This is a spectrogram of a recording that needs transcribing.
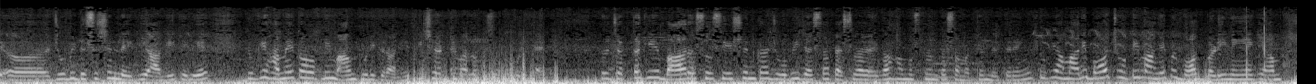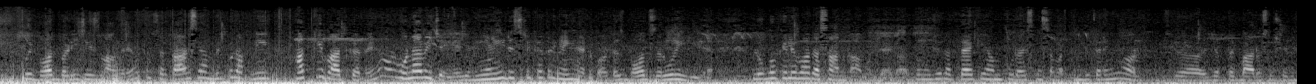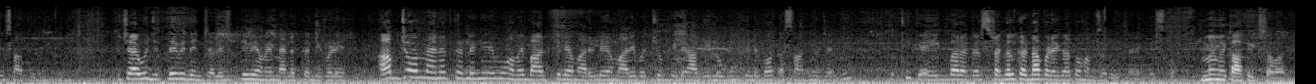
जो भी डिसीज़न लेगी आगे के लिए क्योंकि हमें तो अपनी मांग पूरी करानी है पीछे हटने वालों में से तो कोई है नहीं। तो जब तक ये बार एसोसिएशन का जो भी जैसा फैसला रहेगा, हम उसमें उनका समर्थन देते रहेंगे, क्योंकि हमारी बहुत छोटी मांग कोई बहुत बड़ी नहीं है कि हम कोई बहुत बड़ी चीज़ मांग रहे हैं। तो सरकार से हम बिल्कुल अपनी हक की बात कर रहे हैं और होना भी चाहिए। यहीं डिस्ट्रिक्ट है तो यहीं हेडक्वार्टर्स बहुत ज़रूरी भी है। लोगों के लिए बहुत आसान काम हो जाएगा। तो मुझे लगता है कि हम पूरा इसमें समर्थन भी करेंगे और जब तक बार एसोसिएशन के साथ ही रहेंगे। तो चाहे वो जितने भी दिन चले, जितनी भी हमें मेहनत करनी पड़े, अब जो हम मेहनत कर लेंगे, वो हमें बाद के लिए, हमारे लिए, हमारे बच्चों के लिए, आगे लोगों के लिए बहुत आसानी हो जाएगी। ठीक है एक बार अगर स्ट्रगल करना पड़ेगा तो हम ज़रूर करेंगे इसको। मैम एक आखिरी सवाल।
